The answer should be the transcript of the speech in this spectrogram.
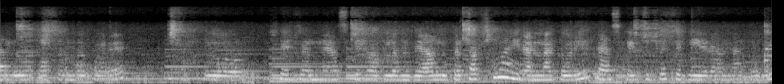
আলুও পছন্দ করে। তো সেই জন্য আজকে ভাবলাম যে আলু তো সবসময় রান্না করি আজকে একটু পেঁপে দিয়ে রান্না করি।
